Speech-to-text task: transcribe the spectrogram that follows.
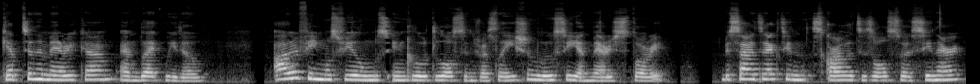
Captain America, and Black Widow. Other famous films include Lost in Translation, Lucy, and Marriage Story. Besides acting, Scarlett is also a singer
